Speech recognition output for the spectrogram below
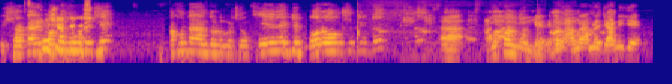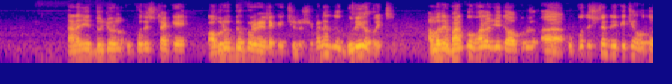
সরকারের পতন হয়েছে তখন তারা আন্দোলন করছে। এবং এর একটি বড় অংশ কিন্তু গোপালগঞ্জের। এবং আমরা আমরা জানি যে তারা যে দুজন উপদেষ্টাকে অবরুদ্ধ করে রেখেছিল সেখানে গুলিও হয়েছে। আমাদের ভাগ্য ভালো যদি উপদেষ্টাদের কিছু হতো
